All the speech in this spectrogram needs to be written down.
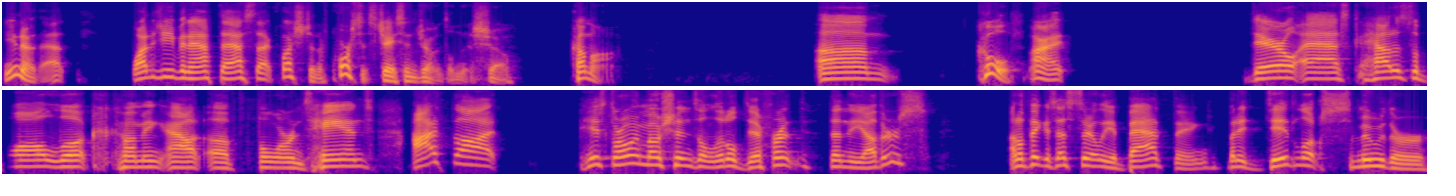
You know that. Why did you even have to ask that question? Of course, it's Jayson Jones on this show. Come on. Um, cool. All right. Daryl asked, "How does the ball look coming out of Thorne's hands?" I thought his throwing motion's a little different than the others. I don't think it's necessarily a bad thing, but it did look smoother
